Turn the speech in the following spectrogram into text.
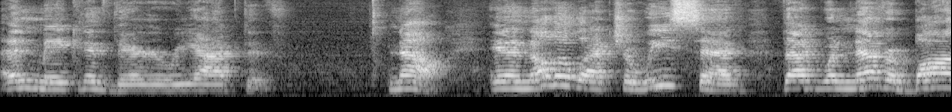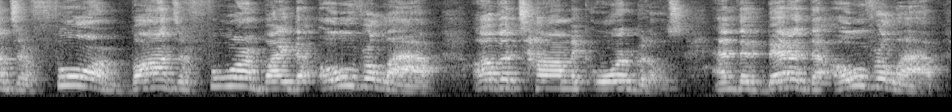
and making it very reactive. Now, in another lecture, we said that whenever bonds are formed, bonds are formed by the overlap of atomic orbitals. And the better the overlap,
